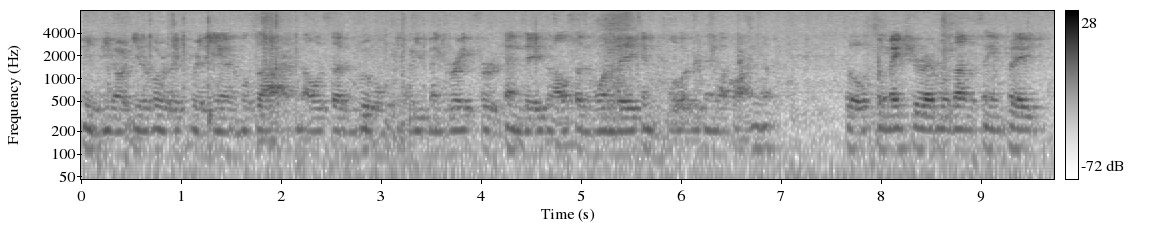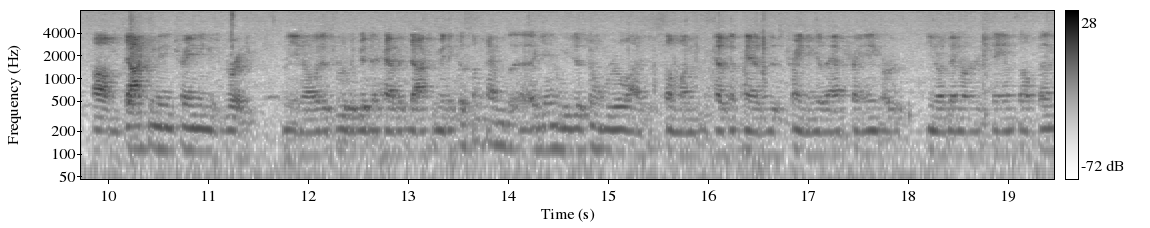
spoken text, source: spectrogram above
And, you know, you know, where the, where the animals are, and all of a sudden, boom, you know, you've been great for ten days, and all of a sudden, one day can blow everything up on you. So, so make sure everyone's on the same page. Um, documenting training is great. You know, it's really good to have it documented, because sometimes, uh, again, we just don't realize if someone hasn't had this training or that training, or, you know, they don't understand something,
